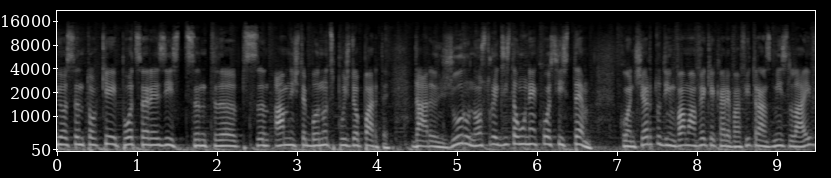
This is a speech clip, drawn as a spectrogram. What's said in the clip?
eu sunt ok, pot să rezist, sunt, uh, sunt, am niște bănuți puși deoparte, dar în jurul nostru există un ecosistem. Concertul din Vama Veche care va fi transmis live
